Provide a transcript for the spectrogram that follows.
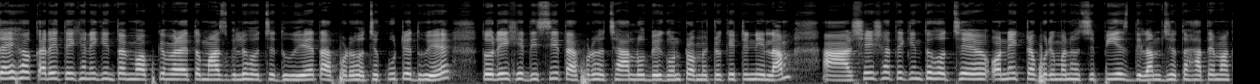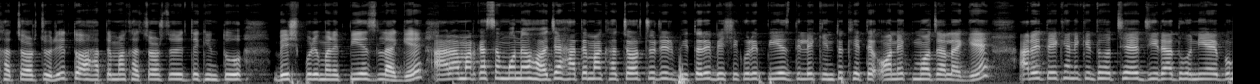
যাই হোক, আর এই তো এখানে কিন্তু আমি অফ ক্যামেরায় তো মাছগুলো হচ্ছে ধুয়ে, তারপরে হচ্ছে কুটে ধুয়ে তো রেখে দিছি। তারপরে হচ্ছে আলু, বেগুন, টমেটো কেটে নিলাম। আর সেই সাথে কিন্তু হচ্ছে অনেকটা পরিমাণ হচ্ছে পেঁয়াজ দিলাম, যেহেতু হাতে মাখা চরচড়ি। তো হাতে মাখা চরচড়িতে কিন্তু বেশ পরিমাণে পেঁয়াজ লাগে। আর আমার কাছে মনে হয় যে হাতে মাখা চরচড়ির ভিতরে বেশি করে পেঁয়াজ দিলে কিন্তু খেতে অনেক মজা লাগে। আর এই তো এখানে কিন্তু হচ্ছে জিরা ধনিয়া এবং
